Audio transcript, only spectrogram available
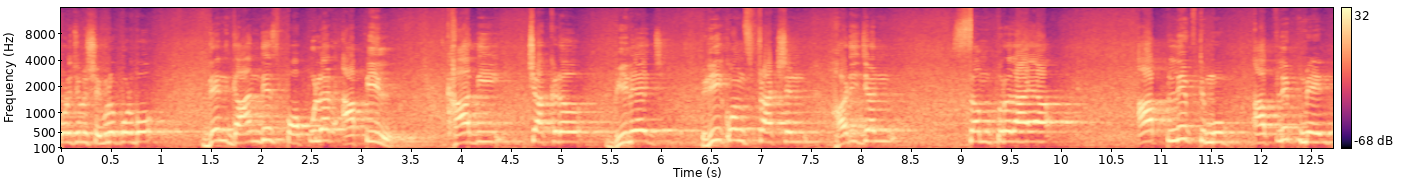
করেছিল সেগুলো পড়ব। Then Gandhi's popular appeal khadi chakra village reconstruction Harijan সম্প্রদায় uplift move, upliftment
